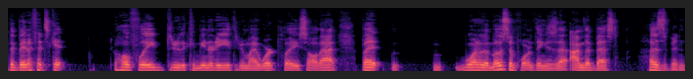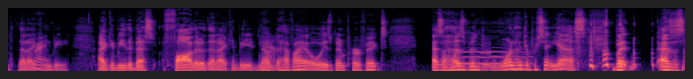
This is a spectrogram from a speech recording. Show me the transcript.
the benefits get hopefully through the community, through my workplace, all that. But one of the most important things is that I'm the best husband that I can be. I can be the best father that I can be. Now, Yeah. have I always been perfect? As a husband, 100% yes. But as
